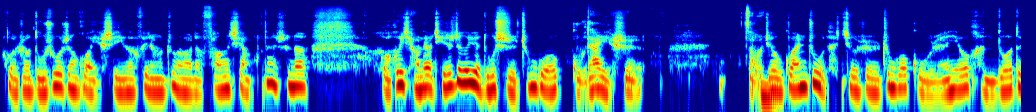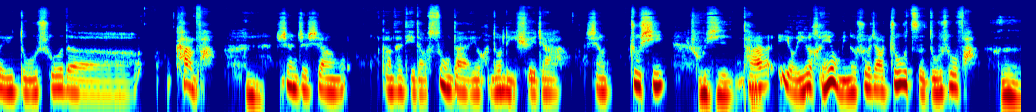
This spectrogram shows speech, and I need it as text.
或者说读书生活也是一个非常重要的方向。但是呢。我会强调，其实这个阅读史，中国古代也是早就关注的，就是中国古人有很多对于读书的看法，嗯，甚至像刚才提到宋代有很多理学家，像朱熹，朱熹他有一个很有名的书叫《朱子读书法》，嗯，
